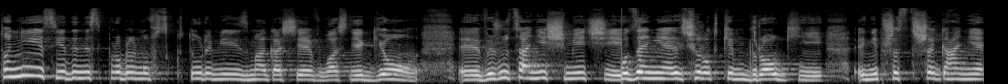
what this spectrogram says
To nie jest jedyny z problemów, z którymi zmaga się właśnie Gion. E, wyrzucanie śmieci, chodzenie środkiem drogi, e, nieprzestrzeganie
